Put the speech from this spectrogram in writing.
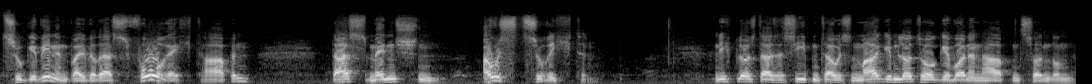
zu gewinnen, weil wir das Vorrecht haben, das Menschen auszurichten. Nicht bloß, dass sie 7000 Mark im Lotto gewonnen haben, sondern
